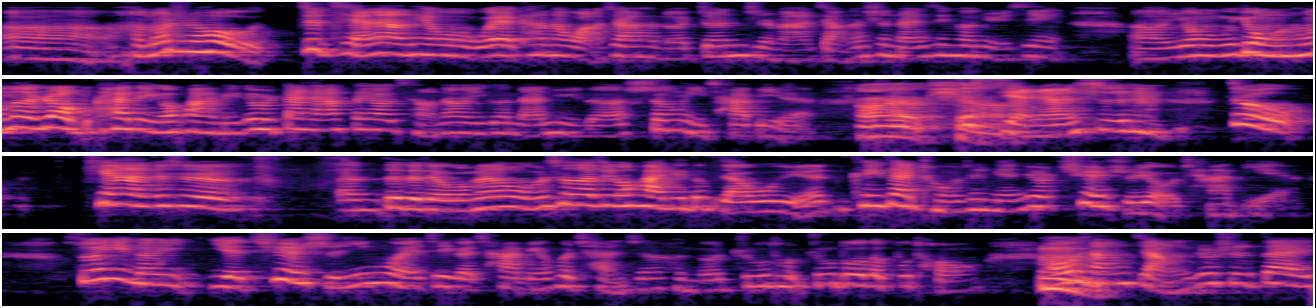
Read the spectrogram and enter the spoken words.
呃，很多时候，这前两天我我也看到网上很多争执嘛，讲的是男性和女性，呃，永永恒的绕不开的一个话题，就是大家非要强调一个男女的生理差别。哎呀呃天啊！这显然是就天啊，就是。嗯，对对对，我们我们说到这个话题都比较无语，可以再重申一遍，就是确实有差别，所以呢，也确实因为这个差别会产生很多诸多诸多的不同。而我嗯想讲，就是在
